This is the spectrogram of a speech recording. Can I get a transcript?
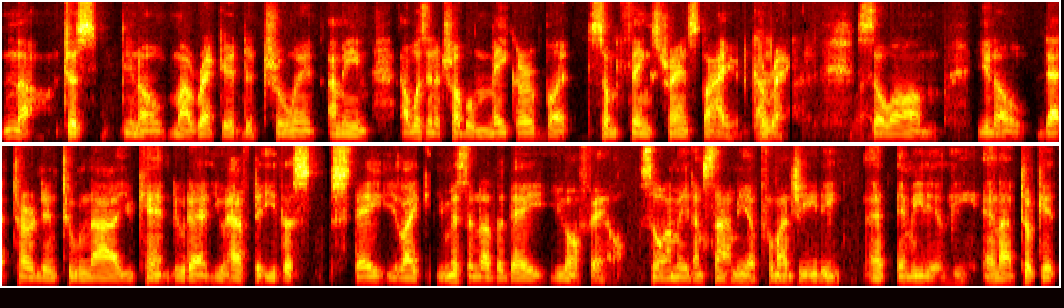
No, just you know my record, the truant. I mean, I wasn't a troublemaker, but some things transpired. Correct. Right. So um, you know that turned into nah, you can't do that. You have to either stay. You like you miss another day, you're gonna fail. So I made them sign me up for my GED immediately, and I took it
